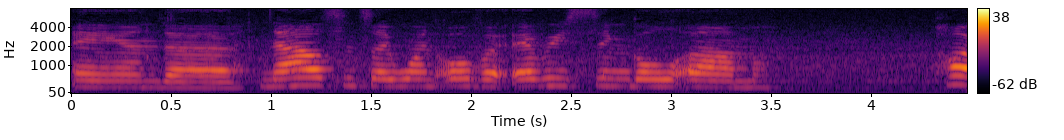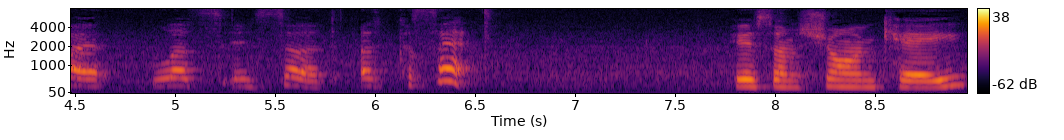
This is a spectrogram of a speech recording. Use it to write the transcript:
And uh, now, since I went over every single um, part, let's insert a cassette. Here's some Sean Kay.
